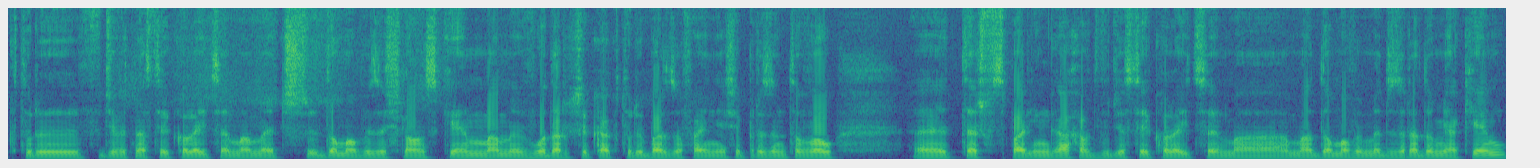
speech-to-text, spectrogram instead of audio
który w 19 kolejce ma mecz domowy ze Śląskiem, mamy Włodarczyka, który bardzo fajnie się prezentował y, też w sparingach, a w 20 kolejce ma, ma domowy mecz z Radomiakiem,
